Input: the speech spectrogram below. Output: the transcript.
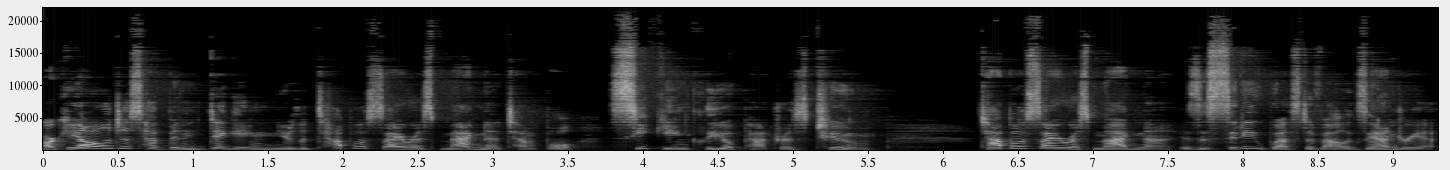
archaeologists have been digging near the Taposiris Magna temple seeking Cleopatra's tomb. Taposiris Magna is a city west of Alexandria,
